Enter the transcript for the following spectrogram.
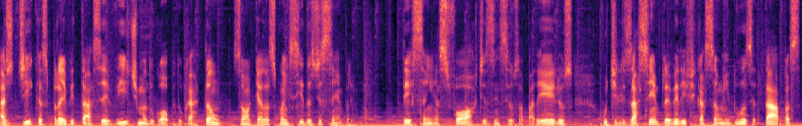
as dicas para evitar ser vítima do golpe do cartão são aquelas conhecidas de sempre. Ter senhas fortes em seus aparelhos, utilizar sempre a verificação em duas etapas,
